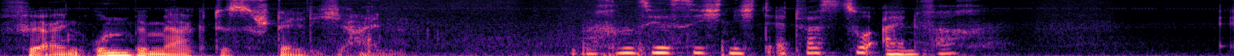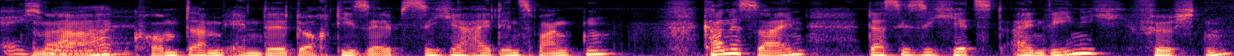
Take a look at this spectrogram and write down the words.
für ein unbemerktes Stelldichein. Machen Sie es sich nicht etwas zu einfach? Ich Na, kommt am Ende doch die Selbstsicherheit ins Wanken? Kann es sein, dass Sie sich jetzt ein wenig fürchten?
